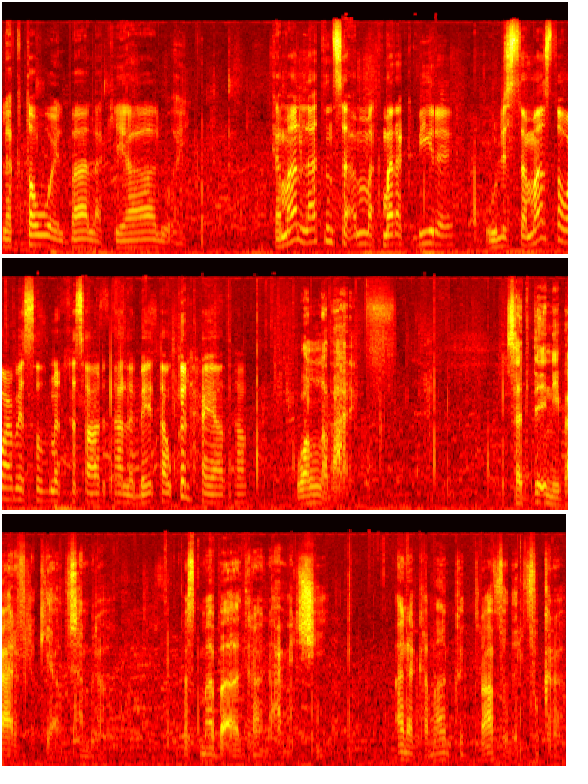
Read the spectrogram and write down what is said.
لك طول بالك يا لؤي. كمان لا تنسى أمك مرة كبيرة ولسه ما استوعبت صدمة خسارتها لبيتها وكل حياتها. والله بعرف. صدقني بعرف لك يا أبو سمرة بس ما بقى قدران أعمل شيء. أنا كمان كنت رافض الفكرة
